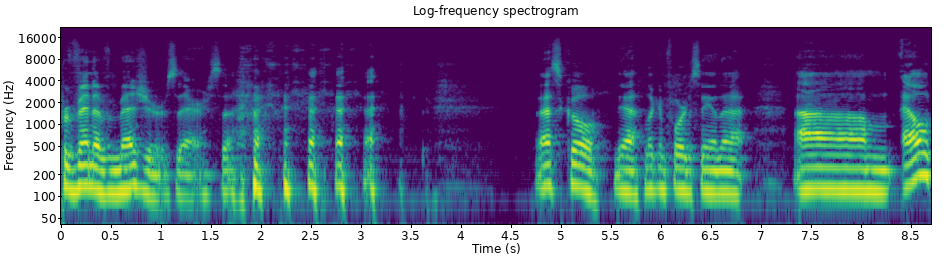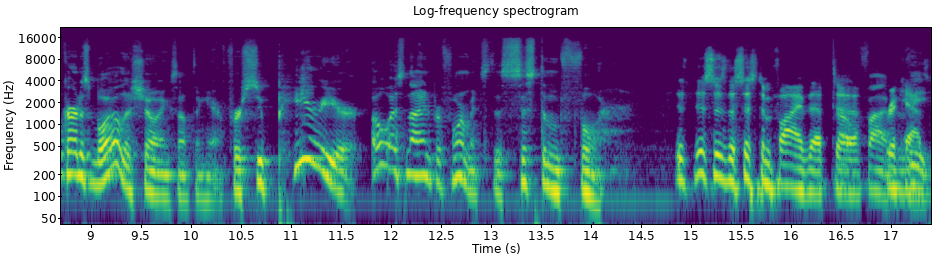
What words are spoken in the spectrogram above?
preventive measures there. So that's cool. Yeah, looking forward to seeing that. Um, L. Curtis Boyle is showing something here for superior OS 9 performance. The System 4. This, this is the System 5 that uh, Oh, five, Rick V, has.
